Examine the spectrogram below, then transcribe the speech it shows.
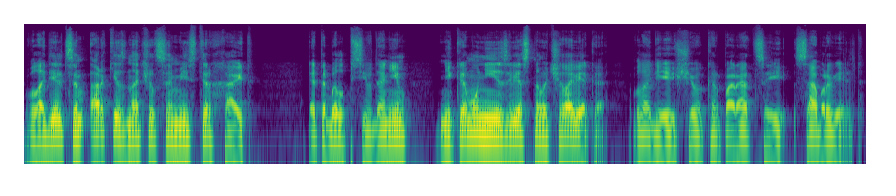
Владельцем арки значился мистер Хайт. Это был псевдоним никому неизвестного человека – владеющего корпорацией Сабрвельт.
